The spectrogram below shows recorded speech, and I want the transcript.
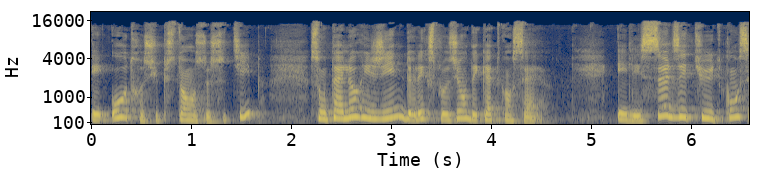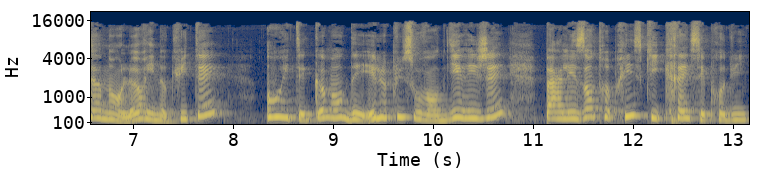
et autres substances de ce type sont à l'origine de l'explosion des cas de cancer. Et les seules études concernant leur innocuité ont été commandées et le plus souvent dirigées par les entreprises qui créent ces produits.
